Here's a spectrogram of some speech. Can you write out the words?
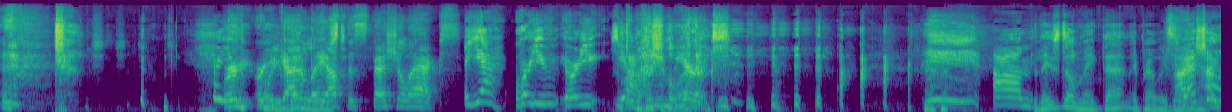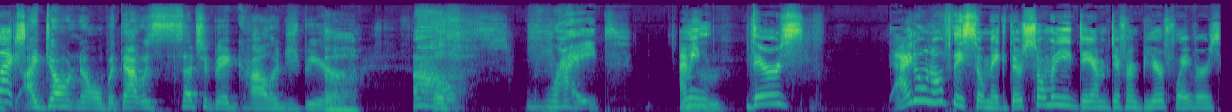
Or, or, Or you you've got to lay bruised. off the special X. Yeah. Or you, or you, yeah. Green Special beer. X. Do they still make that? They probably do. Special I, X. I don't know, but that was such a big college beer. Oh right. I mean, there's, I don't know if they still make. There's so many damn different beer flavors.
